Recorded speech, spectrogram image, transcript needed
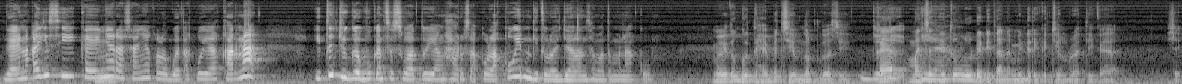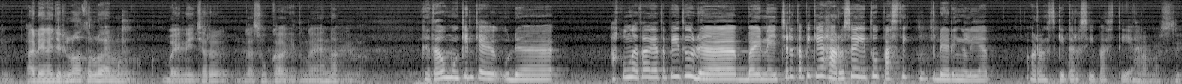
gak enak aja sih kayaknya Hmm. rasanya kalau buat aku ya, karena itu juga bukan sesuatu yang harus aku lakuin gitu loh jalan sama temen aku. Nah, itu good habit sih menurut gua sih. Jadi, kayak mindset iya. itu lu udah ditanamin dari kecil berarti kayak ada yang ngajarin lu atau lu emang by nature nggak suka gitu, nggak enak gitu. Gak tahu mungkin kayak udah, aku nggak tahu ya tapi itu udah by nature, tapi kayak harusnya itu pasti dari ngelihat orang sekitar sih pasti ya. Nah, pasti.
